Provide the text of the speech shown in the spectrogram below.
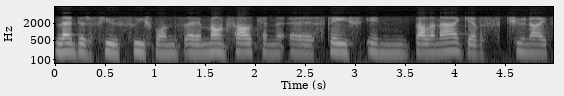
landed a few sweet ones. Uh, Mount Falcon uh, State in Ballina gave us two nights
